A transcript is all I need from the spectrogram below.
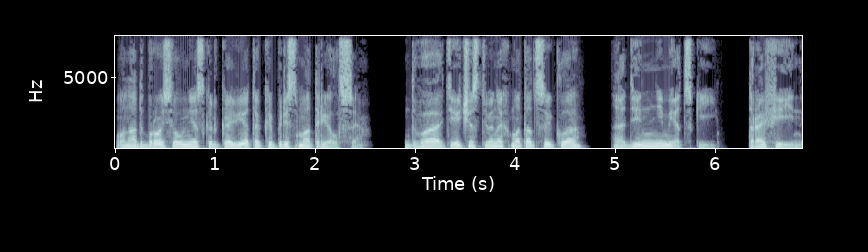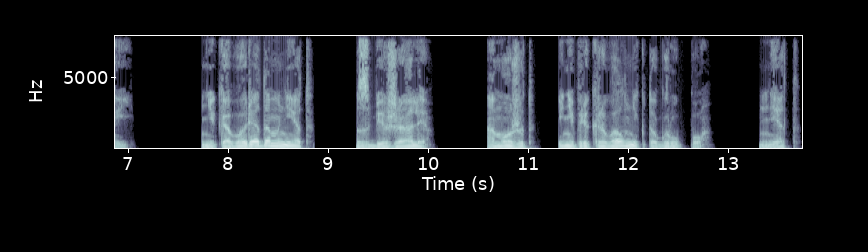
Он отбросил несколько веток и присмотрелся. Два отечественных мотоцикла, один немецкий. Трофейный. Никого рядом нет. Сбежали. А может, и не прикрывал никто группу? Нет,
